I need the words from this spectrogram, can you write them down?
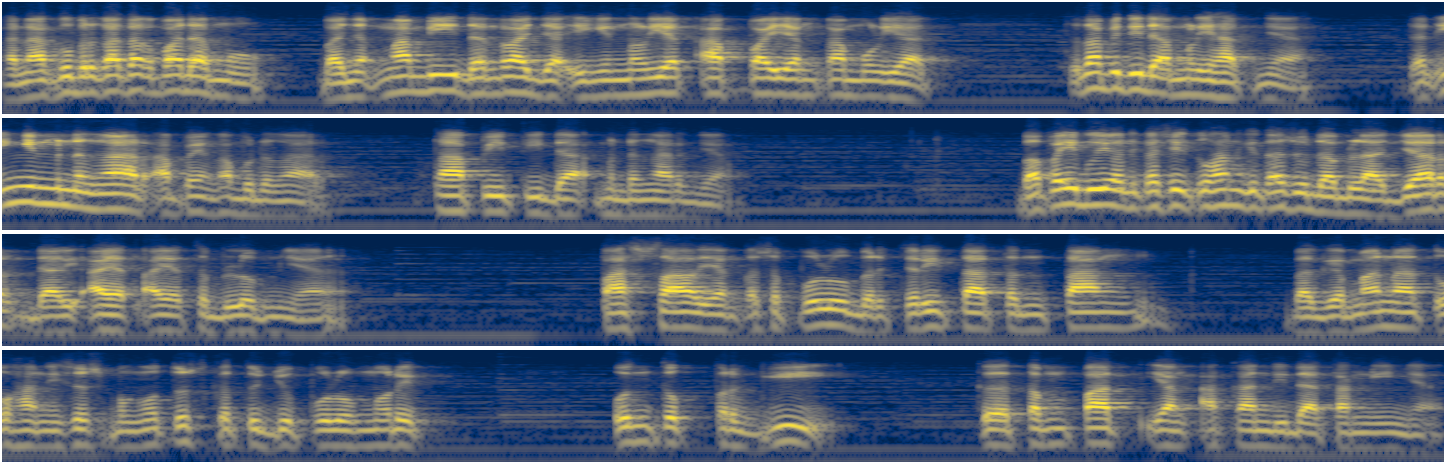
Karena aku berkata kepadamu, banyak nabi dan raja ingin melihat apa yang kamu lihat, tetapi tidak melihatnya. Dan ingin mendengar apa yang kamu dengar, tapi tidak mendengarnya. Bapak Ibu yang dikasih Tuhan kita sudah belajar dari ayat-ayat sebelumnya pasal yang ke-10 bercerita tentang bagaimana Tuhan Yesus mengutus ke-70 murid untuk pergi ke tempat yang akan didatanginya.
